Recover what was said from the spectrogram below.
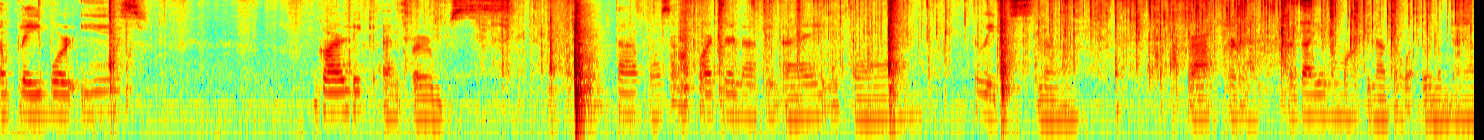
Ang flavor is garlic and herbs. Tapos, ang partner natin ay itong Ritz na cracker. Kagaya ng mga ginagawa doon ng mga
